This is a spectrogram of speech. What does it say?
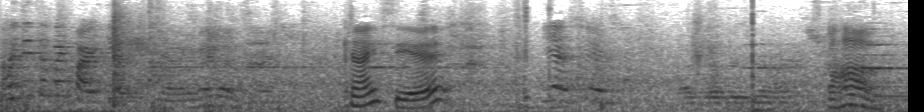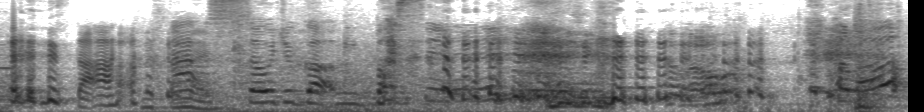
Oh, dito may party. Can I see it? Yeah, sure. Stop. Stop. That soju got me busted. Hello? Hello?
